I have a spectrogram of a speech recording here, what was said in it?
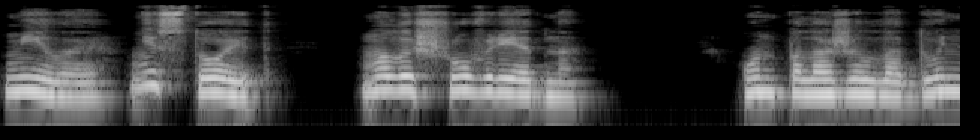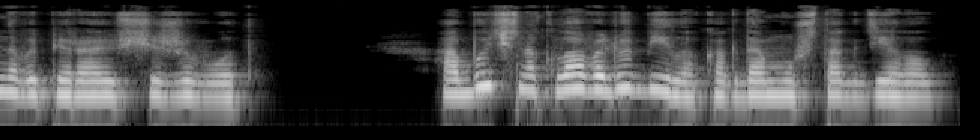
«Милая, не стоит. Малышу вредно». Он положил ладонь на выпирающий живот. Обычно Клава любила, когда муж так делал.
